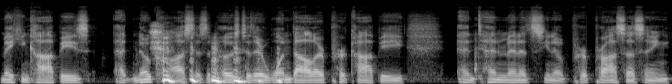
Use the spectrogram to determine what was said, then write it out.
making copies at no cost as opposed to their one dollar per copy and ten minutes, you know, per processing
